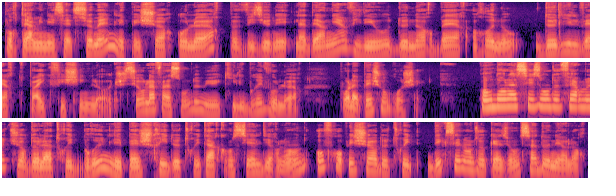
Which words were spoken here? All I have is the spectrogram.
Pour terminer cette semaine, les pêcheurs hauleurs peuvent visionner la dernière vidéo de Norbert Renault de l'île verte Pike Fishing Lodge sur la façon de mieux équilibrer vos pour la pêche au brochet. Pendant la saison de fermeture de la truite brune, les pêcheries de truite arc-en-ciel d'Irlande offrent aux pêcheurs de truite d'excellentes occasions de s'adonner à leur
